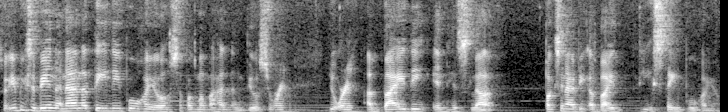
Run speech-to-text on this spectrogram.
So, ibig sabihin, nananatili po kayo sa pagmamahal ng Diyos. You are, you are abiding in His love. Pag sinabing abide, He-stay po kayo.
